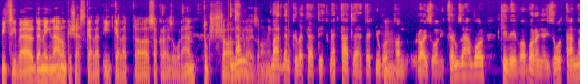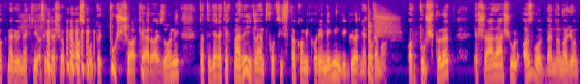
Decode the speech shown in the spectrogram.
picivel, de még nálunk is ezt kellett, így kellett a szakrajzórán, tussal megrajzolni. Már nem követelték meg, tehát lehetett nyugodtan hmm. rajzolni ceruzával, kivéve a Baranyai Zoltánnak, mert ő neki az édesapja azt mondta, hogy tussal kell rajzolni, tehát a gyerekek már rég lent fociztak, amikor én még mindig görnyedtem a, a tus fölött, és ráadásul az volt benne nagyon,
